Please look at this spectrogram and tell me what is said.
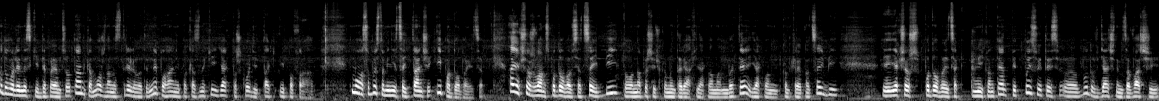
на доволі низький ДПМ цього танка можна настрілювати непогані показники як по шкоді, так і по фрагам. Тому особисто мені цей танчик і подобається. А якщо ж вам сподобався цей бій, то напишіть в коментарях, як вам МБТ, як вам конкретно цей бій. І якщо ж подобається мій контент, підписуйтесь, е, буду вдячним за ваші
